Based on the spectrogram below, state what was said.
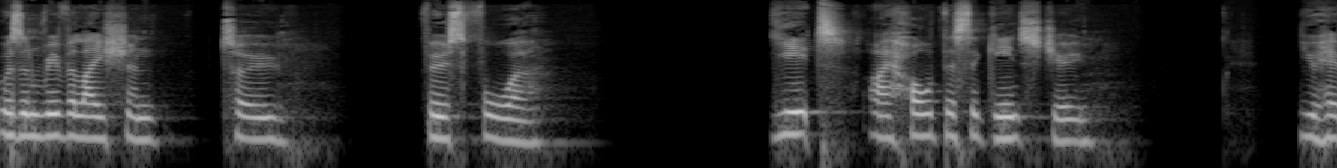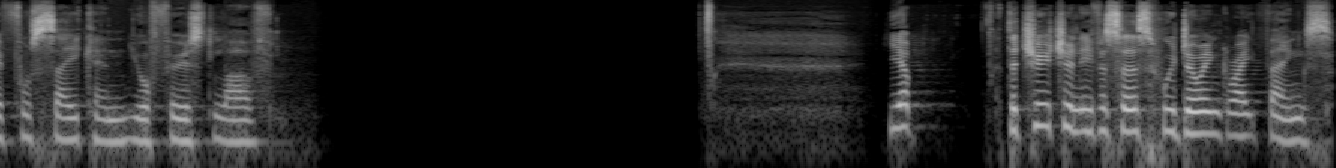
was in Revelation 2 Verse 4 Yet I hold this against you. You have forsaken your first love. Yep, the church in Ephesus were doing great things.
